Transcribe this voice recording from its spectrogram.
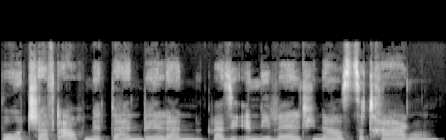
Botschaft auch mit deinen Bildern quasi in die Welt hinaus zu tragen.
